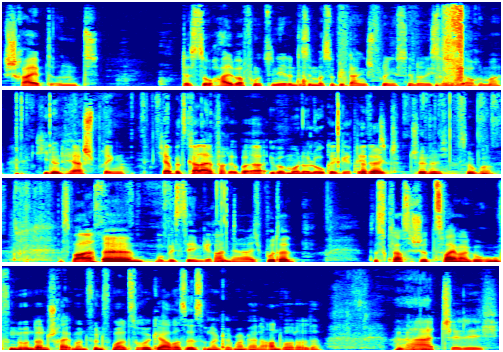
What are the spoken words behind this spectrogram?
schreibt und das so halber funktioniert und das immer so Gedankensprünge sind und ich soll jetzt auch immer hin und her springen. Ich habe jetzt gerade einfach über, über Monologe geredet. Perfekt, chillig, super. Was war? Ähm, Wo bist du hingerannt? ja, ich wurde halt das klassische zweimal gerufen und dann schreibt man fünfmal zurück, ja, was ist, und dann kriegt man keine Antwort, Alter. Ah, chillig.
